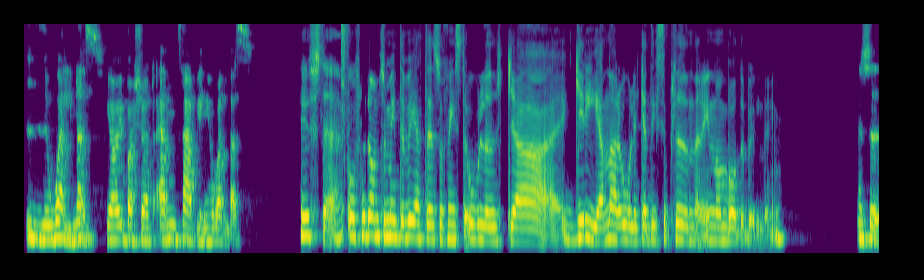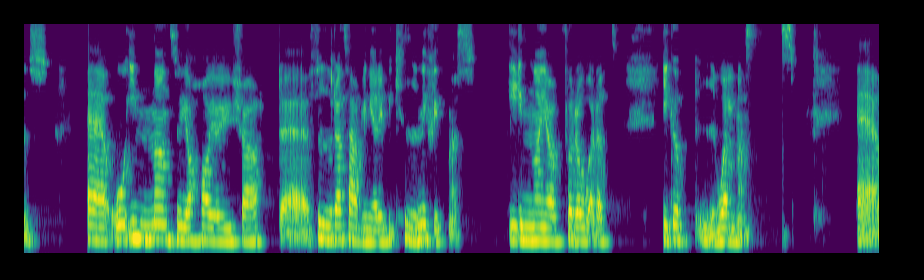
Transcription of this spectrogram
i wellness. Jag har ju bara kört en tävling i wellness. Just det. Och för de som inte vet det så finns det olika grenar, olika discipliner inom bodybuilding. Precis. Eh, och innan så jag har jag ju kört eh, fyra tävlingar i bikini fitness innan jag förra året gick upp i wellness. Eh,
